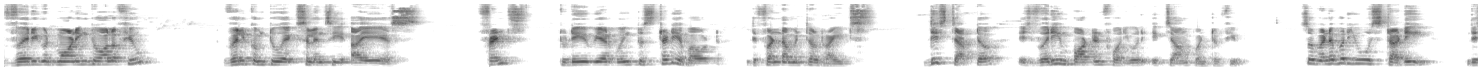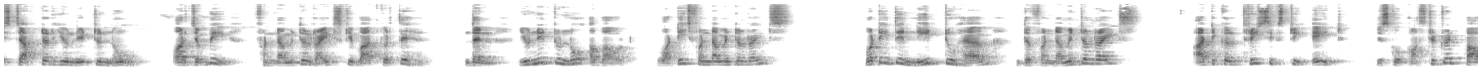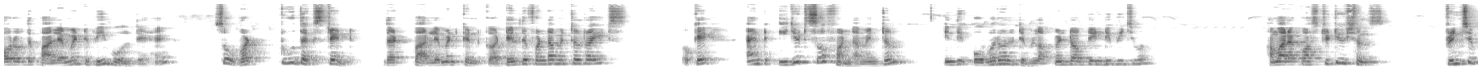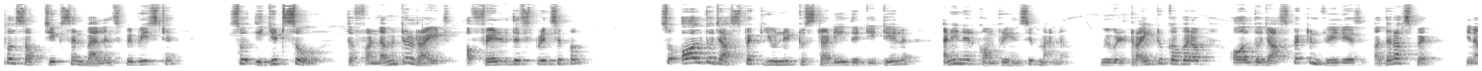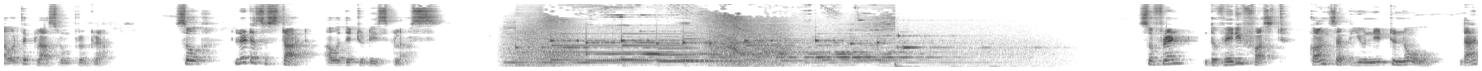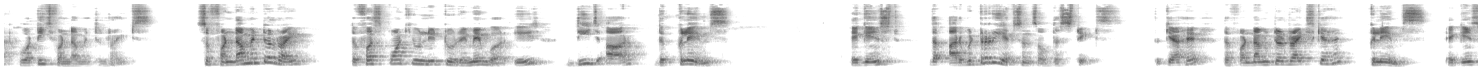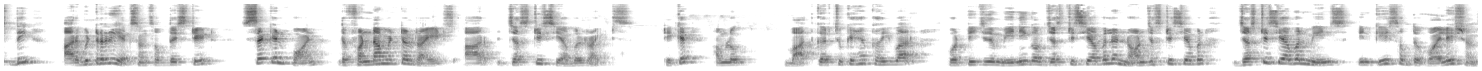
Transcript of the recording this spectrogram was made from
Very good morning to all of you. Welcome to excelNsee IAS. Friends, today we are going to study about the fundamental rights. This chapter is very important for your exam point of view. So whenever you study this chapter, you need to know Or जब भी fundamental rights की बात करते हैं then you need to know about what is fundamental rights. What is the need to have the fundamental rights? Article 368 जिसको constituent power of the parliament भी बोलते हैं। So what to the extent that parliament can curtail the fundamental rights okay and is it so fundamental in overall development of the individual हमारा constitution principles of checks and balance पे based है। So is it so the fundamental rights uphold this principle so all those aspect you need to study in the detail and in a comprehensive manner we will try to cover up all those aspects and various other aspects in our the classroom program. So let us start our the today's class. So friend, the very first concept you need to know that what is fundamental rights. So fundamental right, the first point you need to remember is these are the claims against the arbitrary actions of the states. तो क्या है? The fundamental right क्या है? Claims against the arbitrary actions of the state second point the fundamental rights are justiciable rights ठीक है? हम लोग बात कर चुके हैं कई बार। What is the meaning of justiciable and non justiciable justiciable means in case of the violation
